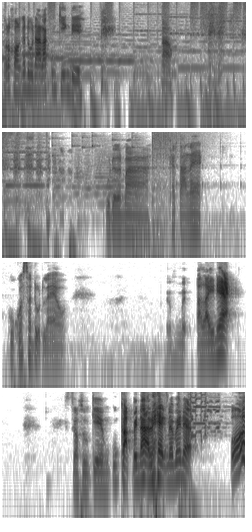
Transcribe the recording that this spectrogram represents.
ตัวละครก็ดูน่ารักกุ้งกิ้งดี อ้าว กูเดินมาแค่ตาแรก กูก็สะดุดแล้ว อะไรเนี่ยกลับสู่เกม กูกลับไปหน้าแรกได้ไหมเนี่ย โอ้ย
